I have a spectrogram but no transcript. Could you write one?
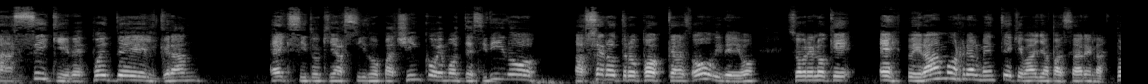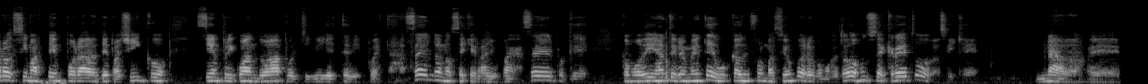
Así que después del gran éxito que ha sido Pachinko, hemos decidido hacer otro podcast o video sobre lo que esperamos realmente que vaya a pasar en las próximas temporadas de Pachinko, siempre y cuando Apple TV esté dispuesta a hacerlo. No sé qué rayos van a hacer, porque como dije anteriormente, he buscado información, pero como que todo es un secreto, así que nada. Eh,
